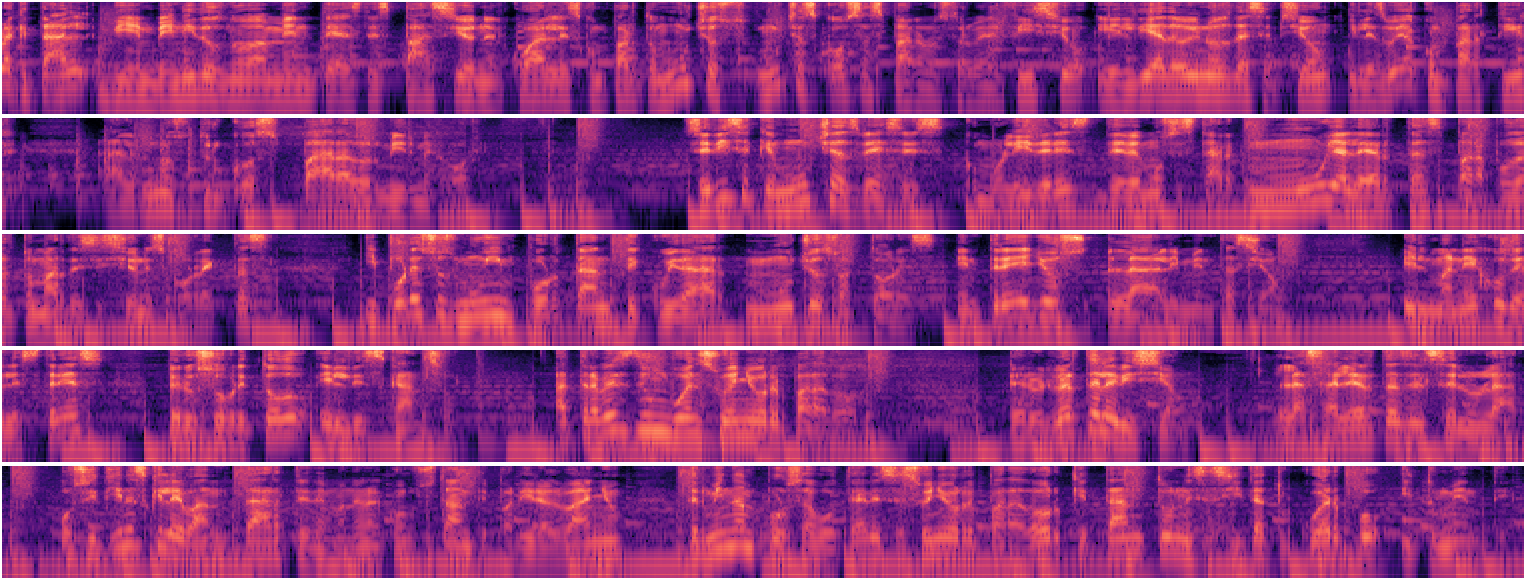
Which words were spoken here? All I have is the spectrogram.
Hola, ¿qué tal? Bienvenidos nuevamente a este espacio en el cual les comparto muchos, muchas cosas para nuestro beneficio y el día de hoy no es la excepción y les voy a compartir algunos trucos para dormir mejor. Se dice que muchas veces, como líderes, debemos estar muy alertas para poder tomar decisiones correctas y por eso es muy importante cuidar muchos factores, entre ellos la alimentación, el manejo del estrés, pero sobre todo el descanso, a través de un buen sueño reparador. Pero el ver televisión, las alertas del celular o si tienes que levantarte de manera constante para ir al baño, terminan por sabotear ese sueño reparador que tanto necesita tu cuerpo y tu mente.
